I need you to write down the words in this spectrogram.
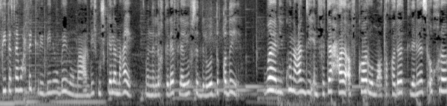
في تسامح فكري بيني وبينه ما عنديش مشكلة معاه وإن الاختلاف لا يفسد للود قضية. وأن يكون عندي انفتاح على أفكار ومعتقدات لناس أخرى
